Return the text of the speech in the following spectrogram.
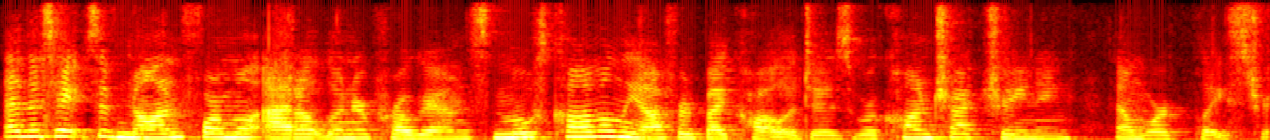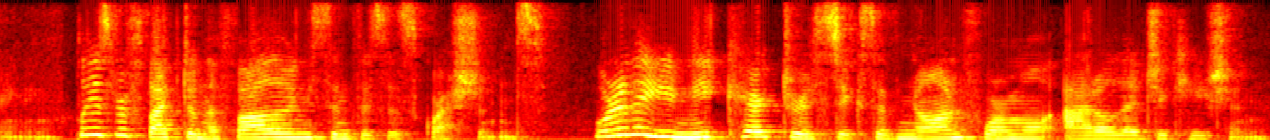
and the types of non-formal adult learner programs most commonly offered by colleges were contract training and workplace training. Please reflect on the following synthesis questions. What are the unique characteristics of non-formal adult education?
